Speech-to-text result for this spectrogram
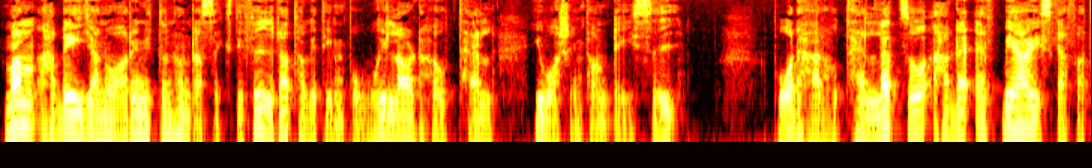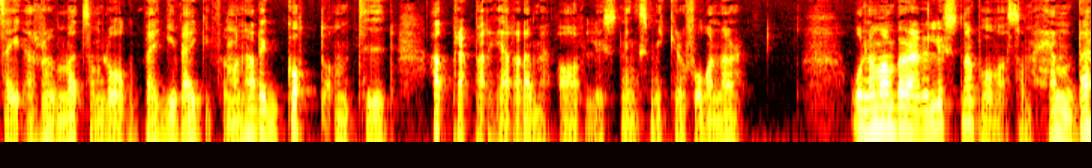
Man hade i januari 1964 tagit in på Willard Hotel i Washington DC. På det här hotellet så hade FBI skaffat sig rummet som låg vägg i vägg för man hade gott om tid att preparera det med avlyssningsmikrofoner. Och när man började lyssna på vad som hände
